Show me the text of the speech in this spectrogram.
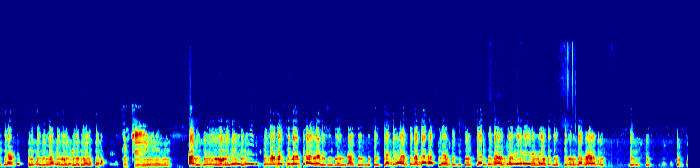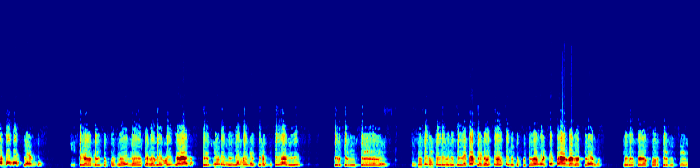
ella, mi sobrina se los dio rojos. Y a veces mi mamá me dice, si no nació en la entrada, le digo, me dice, alguien- anda gateando, dice, que alguien anda, eh, no, le digo, que no anda nadie. Le digo, que anda gateando. Y pero le digo, pues no, no, no vemos nada. De hecho, el domingo amaneció así todavía, porque dice, dice mi sobrino, dice, le tapé los ojos, dice, pues la vuelta estaba manoteando. Digo, pero ¿por qué? Dice,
